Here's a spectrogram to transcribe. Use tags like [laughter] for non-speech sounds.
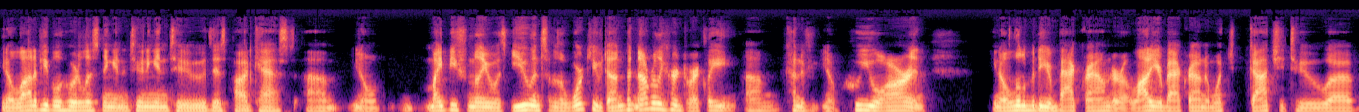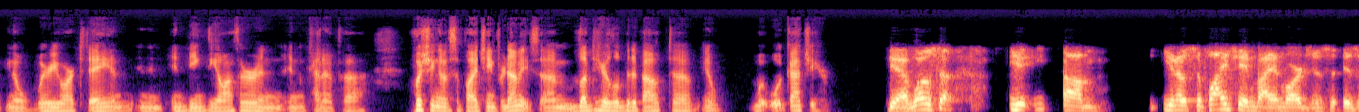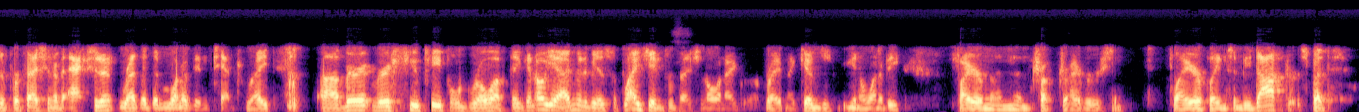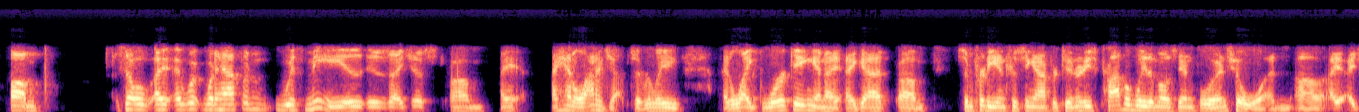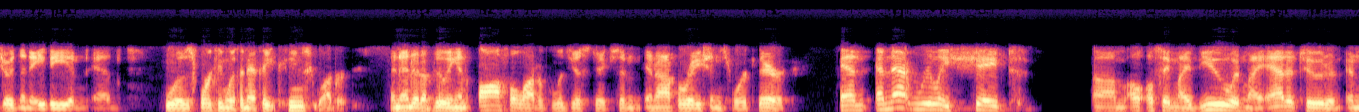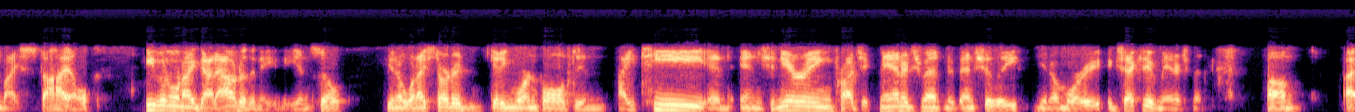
you know, a lot of people who are listening and tuning into this podcast, um, you know, might be familiar with you and some of the work you've done, but not really heard directly, um, kind of, you know, who you are and, you know, a little bit of your background or a lot of your background and what got you to, uh, you know, where you are today and in, in, being the author and, and kind of uh, pushing of supply chain for dummies. Um, love to hear a little bit about, uh, you know, what, what got you here. Yeah, well, so you, um, you know, supply chain by and large is, is a profession of accident rather than one of intent, right? Uh, very, very [laughs] few people grow up thinking, oh yeah, I'm going to be a supply chain professional when I grow up, right? My kids, you know, want to be firemen and truck drivers and fly airplanes and be doctors. But, um, so I, I, what, what happened with me is, is I just, um, I, I had a lot of jobs. I really, I liked working and I, I got, um, some pretty interesting opportunities. Probably the most influential one. Uh, I, I, joined the Navy and, and was working with an F-18 squadron and ended up doing an awful lot of logistics and, and operations work there. And, and that really shaped, um, I'll, I'll, say my view and my attitude and, and my style, even when I got out of the Navy. And so, you know, when I started getting more involved in IT and engineering, project management, and eventually, you know, more executive management, um, I,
